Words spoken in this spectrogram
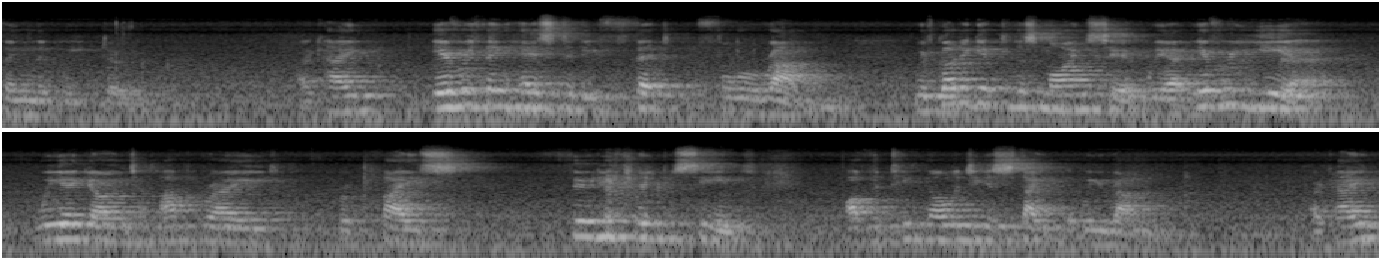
thing that we do. Okay? Everything has to be fit for run. We've got to get to this mindset where every year we are going to upgrade, replace 33% of the technology estate that we run. Okay?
